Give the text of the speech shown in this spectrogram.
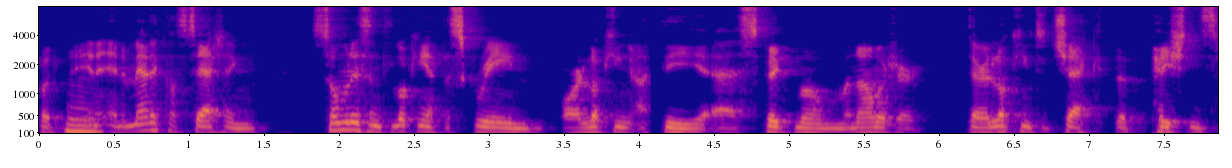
but Mm. in, in a medical setting, someone isn't looking at the screen or looking at the uh, sphygmomanometer. They're looking to check the patient's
